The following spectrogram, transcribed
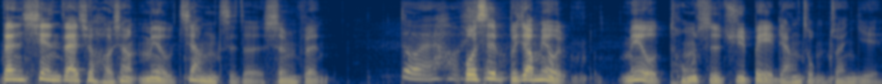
但现在就好像没有这样子的身份，对，好像或是比较没有没有同时具备两种专业。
